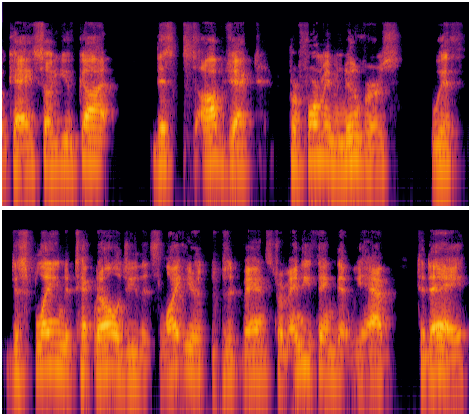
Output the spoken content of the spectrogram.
Okay, so you've got this object performing maneuvers with displaying the technology that's light years advanced from anything that we have today,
